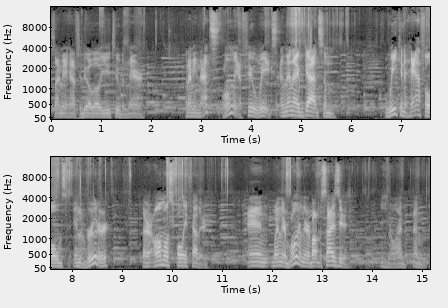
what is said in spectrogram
So I may have to do a little YouTube in there. But I mean, that's only a few weeks. And then I've got some week and a half olds in the brooder that are almost fully feathered. And when they're born, they're about the size of, you know, I'm, I'm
